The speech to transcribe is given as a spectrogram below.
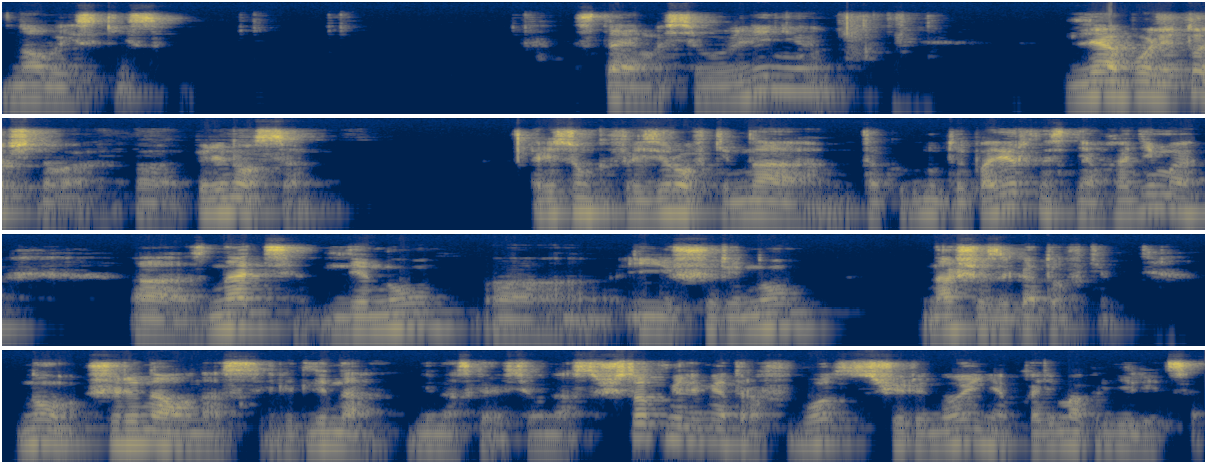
новый эскиз ставим осевую линию. Для более точного э, переноса рисунка фрезеровки на такую гнутую поверхность необходимо э, знать длину э, и ширину нашей заготовки. Ну, ширина у нас, или длина, длина, скорее всего, у нас 600 миллиметров. Вот с шириной необходимо определиться.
